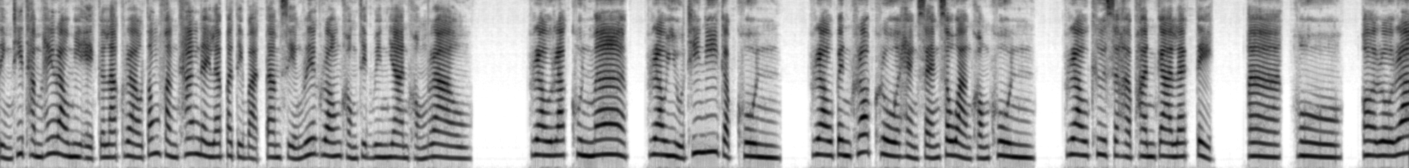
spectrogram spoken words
สิ่งที่ทำให้เรามีเอกลักษณ์เราต้องฟังข้างในและปฏิบัติตามเสียงเรียกร้องของจิตวิญญาณของเรา เรารักคุณมาก เราอยู่ที่นี่กับคุณ เราเป็นครอบครัวแห่งแสงสว่างของคุณ เราคือสหพันธ์กาแล็กติก อาโฮ ออโรรา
